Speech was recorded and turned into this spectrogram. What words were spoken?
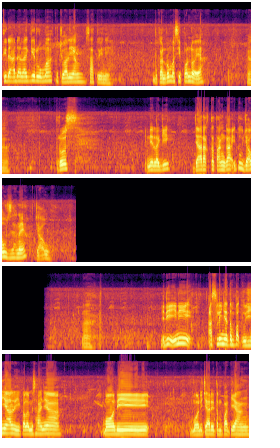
Tidak ada lagi rumah kecuali yang satu ini. Bukan rumah si pondok ya. Nah terus ini lagi jarak tetangga itu jauh sana ya jauh Nah, jadi ini aslinya tempat uji nyali. Kalau misalnya mau di mau dicari tempat yang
